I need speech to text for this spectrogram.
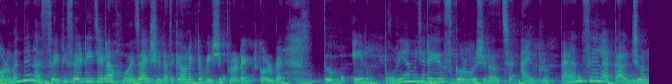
গরমের দিন, আর সোয়েটি সোয়েটি যেটা হয়ে যায়, সেটা থেকে অনেকটা বেশি প্রোটেক্ট করবে। তো এরপরে আমি যেটা ইউজ করব সেটা হচ্ছে আইব্রো পেন্সিল আর তার জন্য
